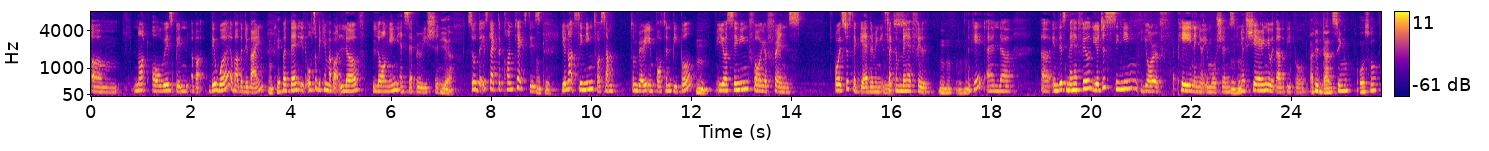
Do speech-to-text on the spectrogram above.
um not always been about. They were about the divine, Okay. but then it also became about love, longing, and separation. Yeah. So the, it's like the context is Okay. you're not singing for some some very important people. Mm. You're singing for your friends, or it's just a gathering. It's like a Yes. mehfil. Mm-hmm, mm-hmm. Okay, and uh, uh, in this mehfil, you're just singing your f- pain and your emotions, and you're sharing it with other people. Are they dancing also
